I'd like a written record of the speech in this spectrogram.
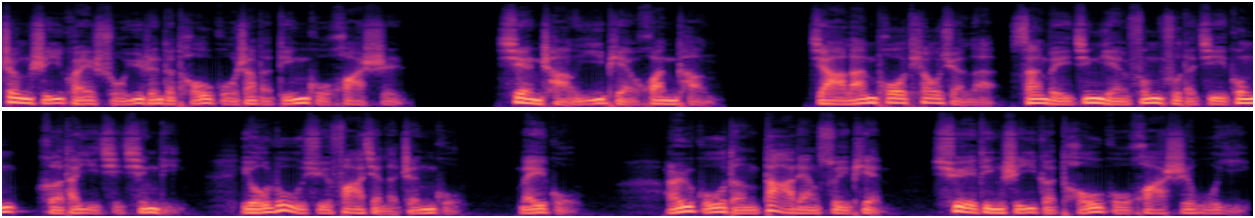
正是一块属于人的头骨上的顶骨化石。现场一片欢腾，贾兰坡挑选了三位经验丰富的技工和他一起清理，又陆续发现了枕骨。眉骨、耳骨等大量碎片，确定是一个头骨化石无疑。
